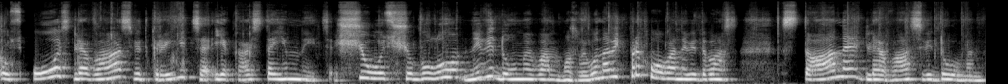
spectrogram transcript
ось ось для вас відкриється якась таємниця. Щось, що було невідоме вам, можливо, навіть приховане від вас, стане для вас відомим,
